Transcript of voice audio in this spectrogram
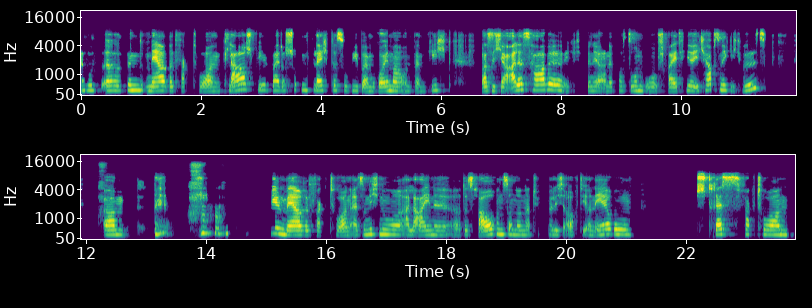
also es äh, sind mehrere Faktoren. Klar spielt bei der Schuppenflechte sowie beim Rheuma und beim Gicht, was ich ja alles habe. Ich bin ja eine Person, wo schreit hier, ich hab's nicht, ich will's. Ähm, spielen mehrere Faktoren. Also nicht nur alleine äh, das Rauchen, sondern natürlich auch die Ernährung, Stressfaktoren,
